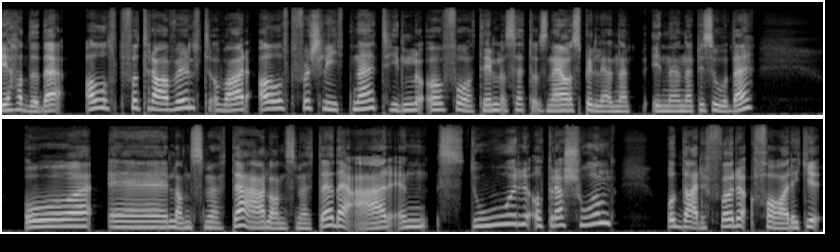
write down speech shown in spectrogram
Vi hadde det altfor travelt og var altfor slitne til å få til å sette oss ned og spille inn en episode. Og eh, landsmøtet er landsmøte. Det er en stor operasjon, og derfor har ikke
